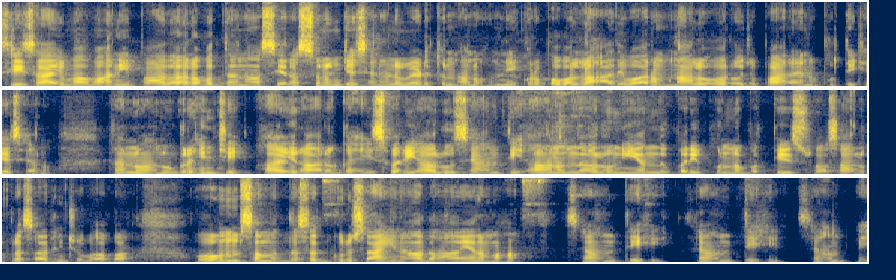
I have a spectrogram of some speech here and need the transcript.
శ్రీ సాయిబాబా నీ పాదాల వద్ద నా శిరస్సు నుంచి శరణు వేడుతున్నాను. నీ కృప వల్ల ఆదివారం నాలుగవ రోజు పారాయణ పూర్తి చేశాను. నన్ను అనుగ్రహించి ఆయుర ఆరోగ్య ఐశ్వర్యాలు శాంతి ఆనందాలు నీ అందు పరిపూర్ణ భక్తి విశ్వాసాలు ప్రసాదించు బాబా. ఓం సమర్థ సద్గురు సాయినాథాయ నమ. శాంతి శాంతి శాంతి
